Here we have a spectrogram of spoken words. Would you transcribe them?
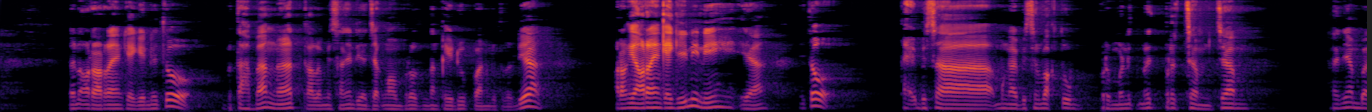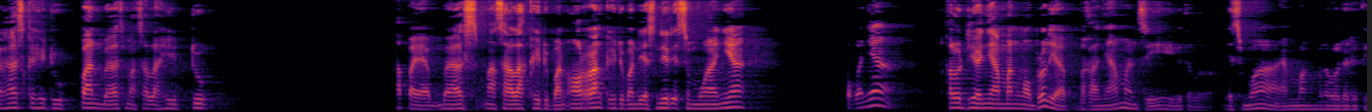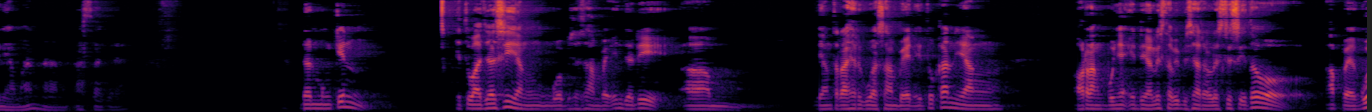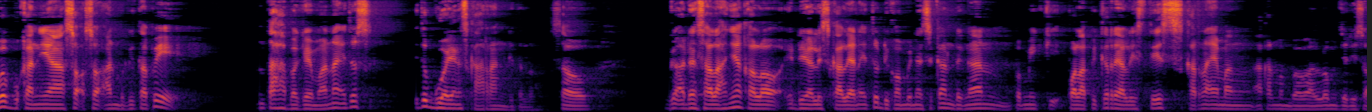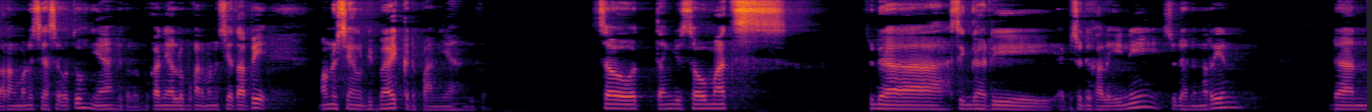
dan orang-orang yang kayak gini tuh betah banget kalau misalnya diajak ngobrol tentang kehidupan gitu loh. Dia orang yang orang yang kayak gini nih ya, itu kayak bisa menghabiskan waktu bermenit-menit berjam-jam hanya bahas kehidupan, bahas masalah hidup. Apa ya, bahas masalah kehidupan orang, kehidupan dia sendiri semuanya. Pokoknya kalau dia nyaman ngobrol ya bakal nyaman sih gitu loh. Ya semua emang berawal dari kenyamanan astaga. Dan mungkin itu aja sih yang gue bisa sampaikan. Jadi um, yang terakhir gue sampaikan itu kan yang orang punya idealis tapi bisa realistis itu apa ya? Gue bukannya sok-sokan begitu tapi entah bagaimana itu itu gue yang sekarang gitu loh. So gak ada salahnya kalau idealis kalian itu dikombinasikan dengan pemikir pola pikir realistis karena emang akan membawa lo menjadi seorang manusia seutuhnya gitu loh. Bukannya lo bukan manusia tapi manusia yang lebih baik ke depannya gitu. So, thank you so much sudah singgah di episode kali ini, sudah dengerin dan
